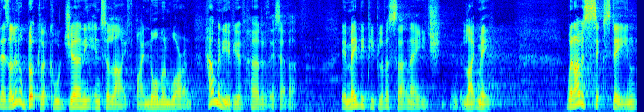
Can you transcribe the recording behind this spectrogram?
there's a little booklet called Journey into Life by Norman Warren. How many of you have heard of this ever? It may be people of a certain age, like me. When I was 16,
